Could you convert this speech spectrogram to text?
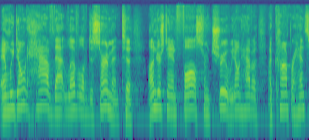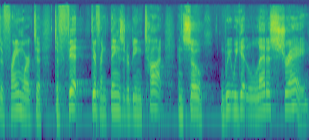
and we don't have that level of discernment to understand false from true. We don't have a, a comprehensive framework to, to fit different things that are being taught. And so we, we get led astray.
